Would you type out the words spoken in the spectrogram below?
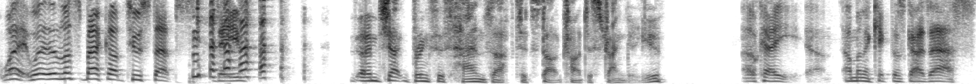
Why? why let's back up two steps, Dave. And Jack brings his hands up to start trying to strangle you. okay, uh, I'm gonna kick this guy's ass.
